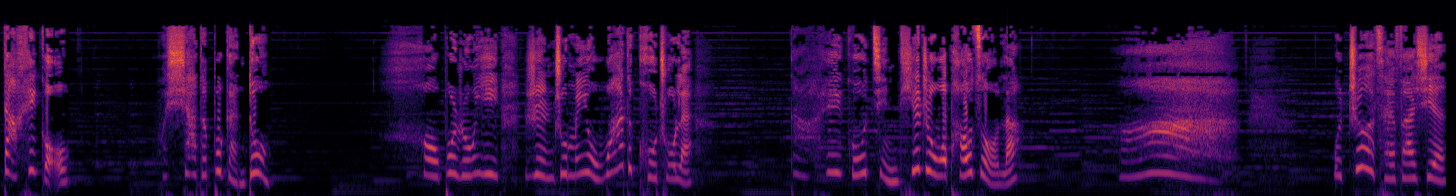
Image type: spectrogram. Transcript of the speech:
大黑狗！我吓得不敢动。好不容易忍住没有哇的哭出来，大黑狗紧贴着我跑走了。啊！我这才发现。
